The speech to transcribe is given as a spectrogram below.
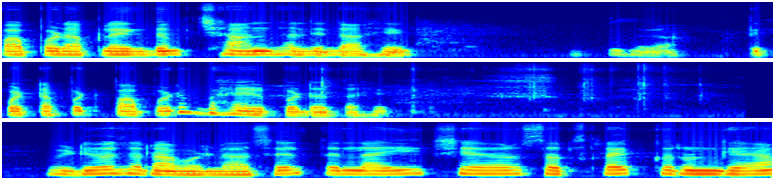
पापड आपला एकदम छान झालेला आहे. बघा ते पटापट पापड बाहेर पडत आहेत. व्हिडिओ जर आवडला असेल तर लाईक शेअर सबस्क्राईब करून घ्या.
